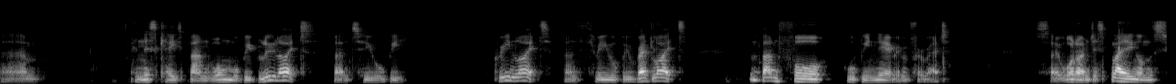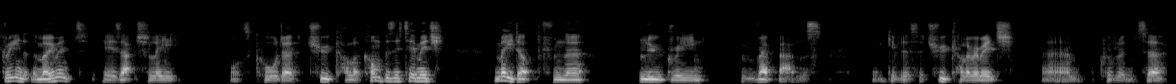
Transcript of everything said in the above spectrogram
Um, in this case, band 1 will be blue light, band 2 will be green light, band 3 will be red light, and band 4 will be near infrared. So what I'm displaying on the screen at the moment is actually what's called a true colour composite image made up from the blue, green and red bands that gives us a true colour image um, equivalent to,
